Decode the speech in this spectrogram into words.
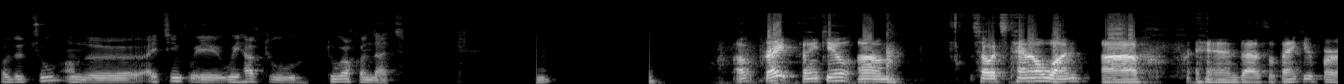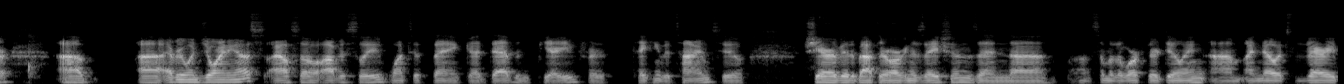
of the two, and I think we we have to to work on that. Oh, great! Thank you. Um, so it's ten oh one, uh, and uh, so thank you for uh, everyone joining us. I also obviously want to thank uh, Deb and Pierre for taking the time to share a bit about their organizations and uh, uh some of the work they're doing. Um, I know it's very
